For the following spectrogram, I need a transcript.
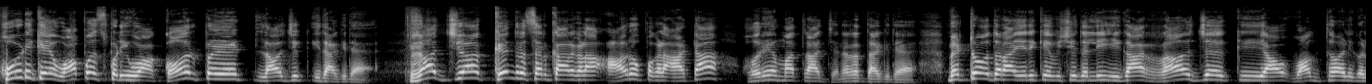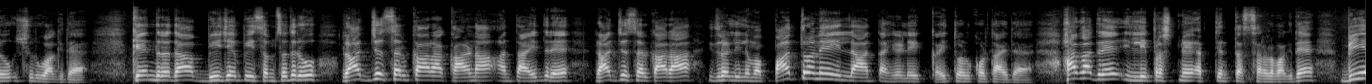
ಹೂಡಿಕೆ ವಾಪಸ್ ಪಡೆಯುವ ಕಾರ್ಪೊರೇಟ್ ಲಾಜಿಕ್ ಇದಾಗಿದೆ. ರಾಜ್ಯ, ಕೇಂದ್ರ ಸರ್ಕಾರಗಳ ಆರೋಪಗಳ ಆಟ ಹೊರೆ ಮಾತ್ರ ಜನರದ್ದಾಗಿದೆ. ಮೆಟ್ರೋ ದರ ಏರಿಕೆ ವಿಷಯದಲ್ಲಿ ಈಗ ರಾಜಕೀಯ ವಾಗ್ದಾಳಿಗಳು ಶುರುವಾಗಿದೆ. ಕೇಂದ್ರದ ಬಿಜೆಪಿ ಸಂಸದರು, ರಾಜ್ಯ ಸರ್ಕಾರ ಕಾರಣ ಅಂತ ಇದ್ದರೆ ರಾಜ್ಯ ಸರ್ಕಾರ ಇದರಲ್ಲಿ ನಮ್ಮ ಪಾತ್ರನೇ ಇಲ್ಲ ಅಂತ ಹೇಳಿ ಕೈ ತೊಳ್ಕೊಳ್ತಾ ಇದೆ. ಹಾಗಾದರೆ ಇಲ್ಲಿ ಪ್ರಶ್ನೆ ಅತ್ಯಂತ ಸರಳವಾಗಿದೆ. ಬಿ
